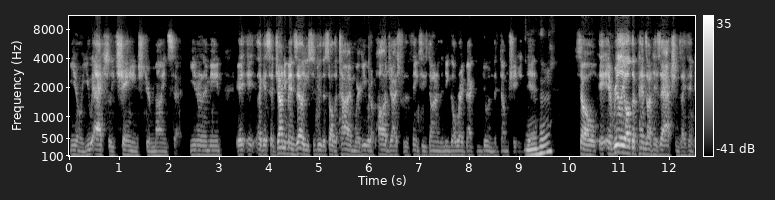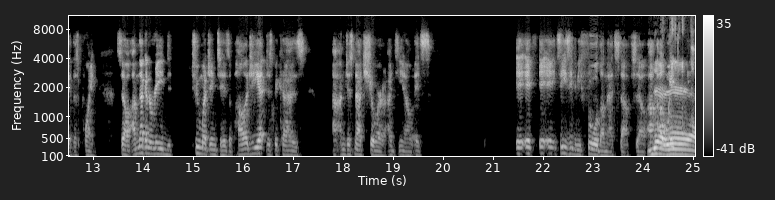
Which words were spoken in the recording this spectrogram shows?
you know, you actually changed your mindset. You know what I mean? It, it, like I said, Johnny Manziel used to do this all the time, where he would apologize for the things he's done, and then he go right back to doing the dumb shit he did. hmm So it, it really all depends on his actions, I think, at this point. So I'm not going to read too much into his apology yet, just because I'm just not sure. I, you know, it's it, it, it it's easy to be fooled on that stuff. So I'll, Yeah, I'll wait yeah, yeah,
